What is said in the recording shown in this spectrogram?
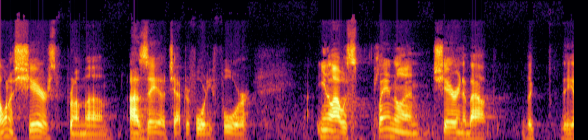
I want to share from um, Isaiah chapter 44. You know, I was planning on sharing about the, the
